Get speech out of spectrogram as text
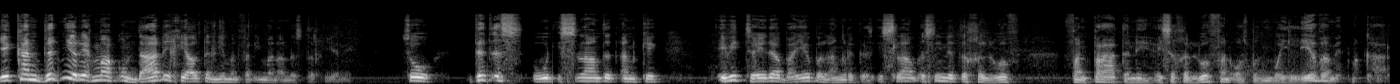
Jy kan dit nie regmaak om daardie geld te neem en vir iemand anders te gee nie. So dit is hoe Islam dit aankyk. Jy weet jy daar baie belangrik is. Islam is nie net 'n geloof van praat nie. Hy's 'n geloof van ons moet mooi lewe met mekaar.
